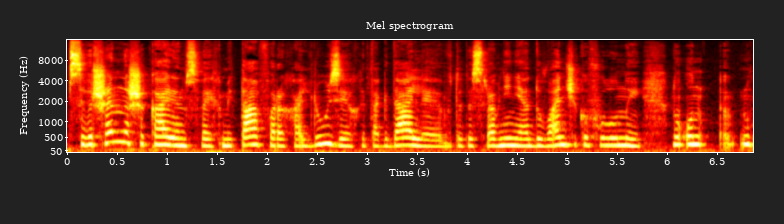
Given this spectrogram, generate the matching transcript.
совершенно шикарен в своих метафорах, аллюзиях и так далее. Вот это сравнение одуванчиков у Луны. Ну, он... Э, ну,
